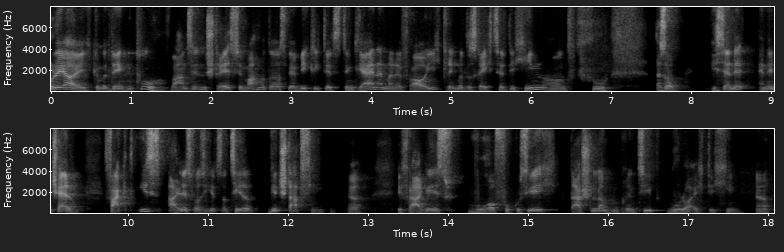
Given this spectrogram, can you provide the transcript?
Oder ja, ich kann mir denken, puh, Wahnsinn, Stress, wie machen wir das? Wer wickelt jetzt den Kleinen? Meine Frau, ich, kriegen wir das rechtzeitig hin? Und puh, also ist eine, eine Entscheidung. Fakt ist, alles, was ich jetzt erzählt habe, wird stattfinden. Ja? Die Frage ist, worauf fokussiere ich? Taschenlampenprinzip, wo leuchte ich hin? Ja?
